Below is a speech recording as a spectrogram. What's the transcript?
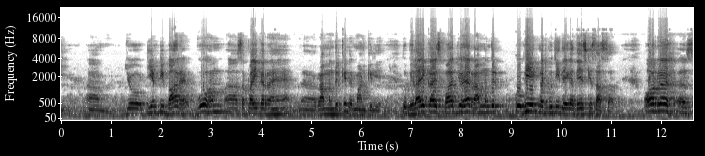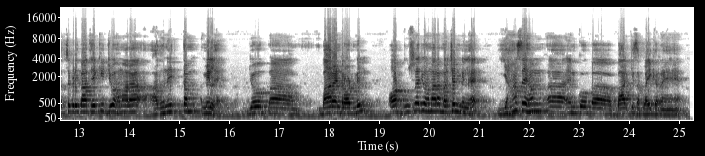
जो टीएमटी बार है, वो हम सप्लाई कर रहे हैं राम मंदिर के निर्माण के लिए। तो भिलाई का इस्पात जो है, राम मंदिर को भी एक मजबूती देगा देश के साथ साथ और सबसे बड़ी बात है कि जो हमारा आधुनिकतम मिल है, जो बार एंड रॉड मिल और दूसरा जो हमारा मर्चेंट मिल है, यहाँ से हम इनको बार की सप्लाई कर रहे हैं।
